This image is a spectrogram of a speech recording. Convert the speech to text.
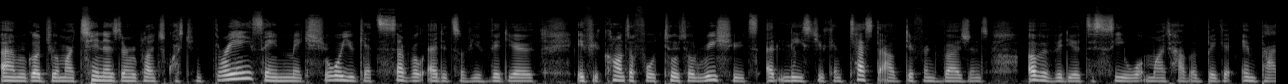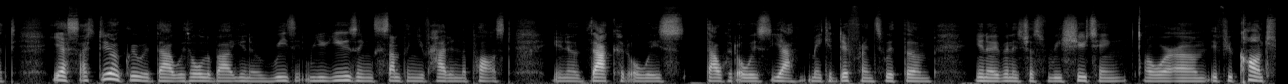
Um, we've got Joe Martinez then replying to question three, saying make sure you get several edits of your video. If you can't afford total reshoots, at least you can test out different versions of a video to see what might have a bigger impact. Yes, I do agree with that. With all about you know reason reusing something you've had in the past, you know that could always that could always yeah make a difference with um you know even if it's just reshooting or um, if you can't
